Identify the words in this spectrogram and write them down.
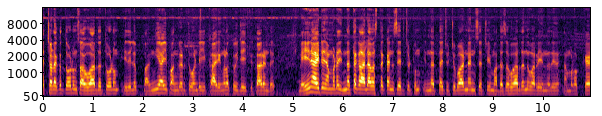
അച്ചടക്കത്തോടും സൗഹാർദ്ദത്തോടും ഇതിൽ ഭംഗിയായി പങ്കെടുത്തുകൊണ്ട് ഈ കാര്യങ്ങളൊക്കെ വിജയിപ്പിക്കാറുണ്ട്. മെയിനായിട്ട് നമ്മുടെ ഇന്നത്തെ കാലാവസ്ഥക്കനുസരിച്ചിട്ടും ഇന്നത്തെ ചുറ്റുപാടിനനുസരിച്ച് ഈ മതസൗഹാർദ്ദം എന്ന് പറയുന്നത് നമ്മളൊക്കെ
